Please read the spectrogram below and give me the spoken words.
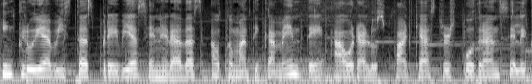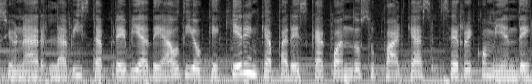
incluía vistas previas generadas automáticamente. Ahora los podcasters podrán seleccionar la vista previa de audio que quieren que aparezca cuando su podcast se recomiende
